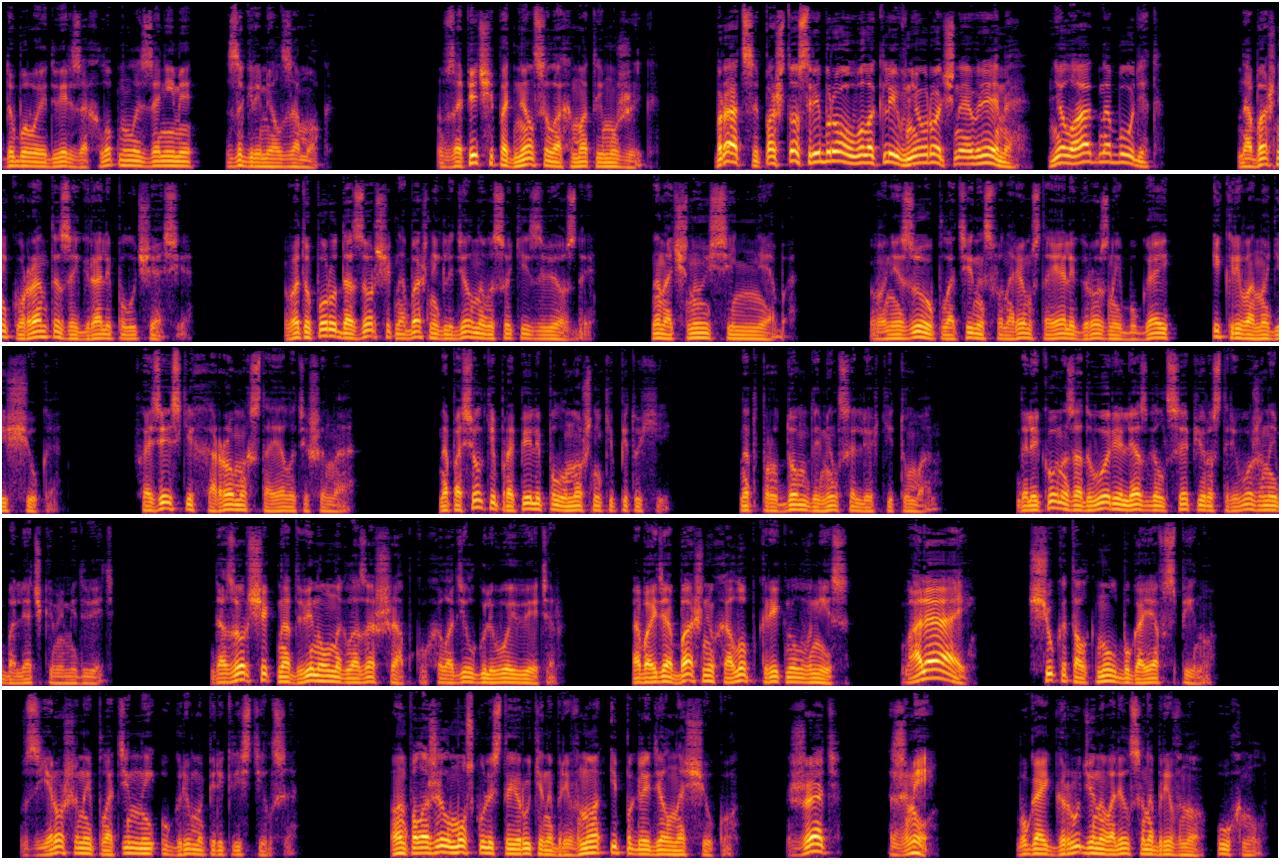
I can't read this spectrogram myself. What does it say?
Дубовая дверь захлопнулась за ними, загремел замок. В запечье поднялся лохматый мужик. — Братцы, по что сребро уволокли в неурочное время? Неладно будет. На башне куранта заиграли получасье. В эту пору дозорщик на башне глядел на высокие звезды, на ночную синь неба. Внизу у плотины с фонарем стояли грозный бугай и кривоногий щука. В хозяйских хоромах стояла тишина. На поселке пропели полуношники-петухи. Над прудом дымился легкий туман. Далеко на задворье лязгал цепью растревоженный болячками медведь. Дозорщик надвинул на глаза шапку, холодил гулевой ветер. Обойдя башню, холоп крикнул вниз. «Валяй!» Щука толкнул бугая в спину. Взъерошенный плотинный угрюмо перекрестился. Он положил мускулистые руки на бревно и поглядел на щуку. «Жать! Жми!» Бугай грудью навалился на бревно, ухнул.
